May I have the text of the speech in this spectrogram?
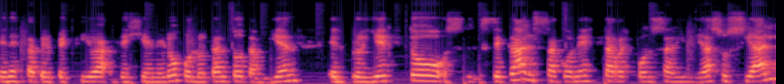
en esta perspectiva de género, por lo tanto también el proyecto se calza con esta responsabilidad social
